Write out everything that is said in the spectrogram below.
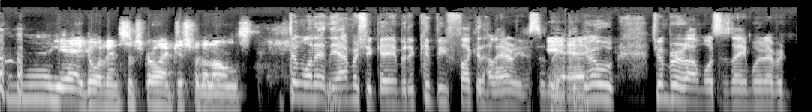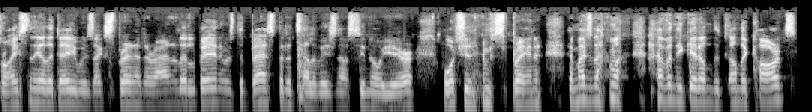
Uh, yeah, go on and subscribe just for the lols. Don't want it in the amateur game, but it could be fucking hilarious. And like, Yeah. you know, do you remember um, what's his name? Whenever Bryson the other day was like spraying it around a little bit, and it was the best bit of television I've seen all year. Watching him spraying it. Imagine having to get on the on the cards.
